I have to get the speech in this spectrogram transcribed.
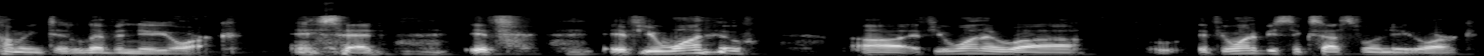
coming to live in New York. And he said, if if you want to uh, if you want to uh, if you want to be successful in New York,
